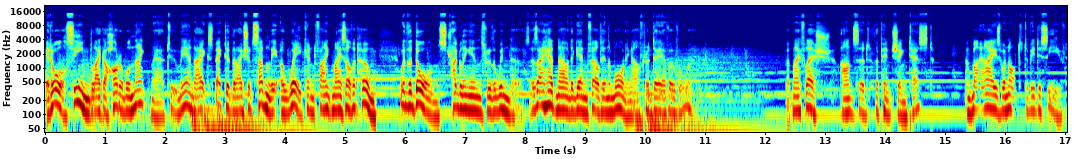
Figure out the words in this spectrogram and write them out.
It all seemed like a horrible nightmare to me, and I expected that I should suddenly awake and find myself at home, with the dawn struggling in through the windows, as I had now and again felt in the morning after a day of overwork. But my flesh answered the pinching test, and my eyes were not to be deceived.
